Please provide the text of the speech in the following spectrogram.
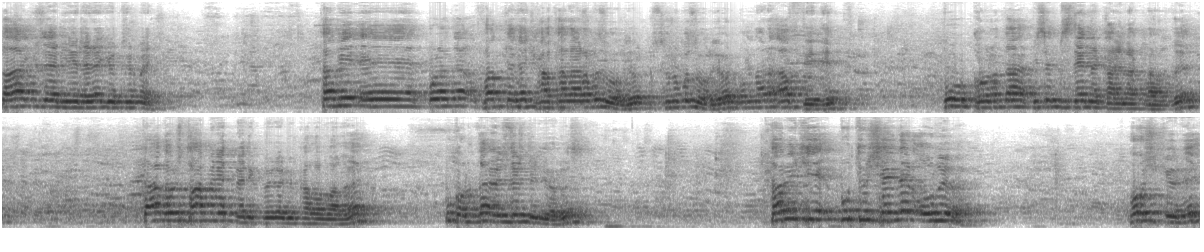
daha güzel yerlere götürmek. Tabii eee, burada ufak tefek hatalarımız oluyor, kusurumuz oluyor. Bunları affedin. Bu konuda bizim bizden de kaynaklandı. Daha doğrusu tahmin etmedik böyle bir kalabalığı. Bu konuda özür diliyoruz. Tabii ki bu tür şeyler oluyor. Hoşgörü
